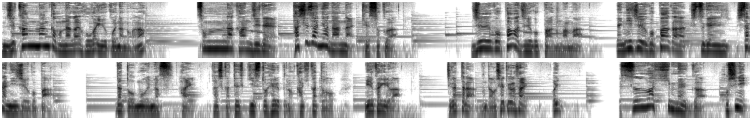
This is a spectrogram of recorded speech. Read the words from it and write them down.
時間なんかも長い方が有効になるのかな。そんな感じで、足し算にはなんない、結束は。15%は15%のまま。で、25%が出現したら25%だと思います。はい。確かテキストヘルプの書き方を見る限りは、違ったらまた教えてください。はい。諏訪姫が星に。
